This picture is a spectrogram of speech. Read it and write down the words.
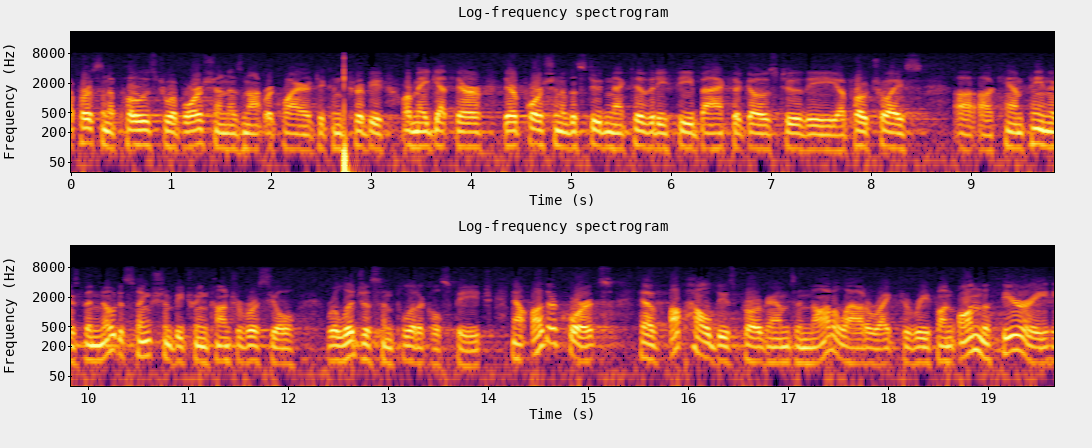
a person opposed to abortion is not required to contribute or may get their, their portion of the student activity fee back that goes to the uh, pro-choice uh, uh, campaign. There's been no distinction between controversial religious and political speech. Now, other courts have upheld these programs and not allowed a right to refund on the theory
